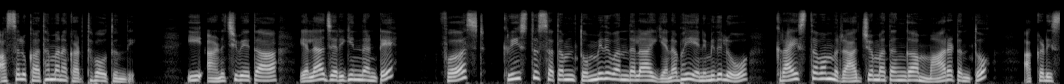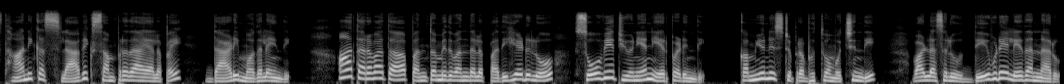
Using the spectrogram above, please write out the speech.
అసలు కథ మనకర్థమవుతుంది ఈ అణచివేత ఎలా జరిగిందంటే ఫస్ట్ క్రీస్తు శతం తొమ్మిది వందల ఎనభై ఎనిమిదిలో క్రైస్తవం రాజ్యమతంగా మారటంతో అక్కడి స్థానిక స్లావిక్ సంప్రదాయాలపై దాడి మొదలైంది. ఆ తర్వాత పంతొమ్మిది వందల పదిహేడులో సోవియట్ యూనియన్ ఏర్పడింది. కమ్యూనిస్టు ప్రభుత్వం వచ్చింది వాళ్ళసలు దేవుడే లేదన్నారు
